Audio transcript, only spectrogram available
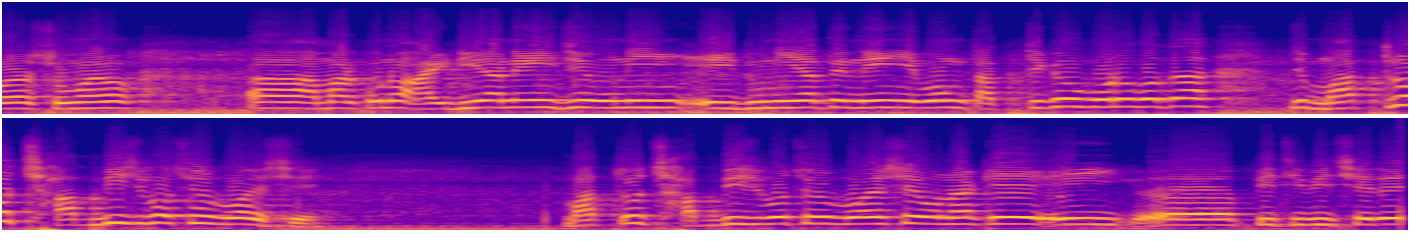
করার সময়ও আমার কোনো আইডিয়া নেই যে উনি এই দুনিয়াতে নেই, এবং তার থেকেও বড় কথা যে মাত্র ২৬ বছর বয়সে, মাত্র ২৬ বছর বয়সে ওনাকে এই পৃথিবী ছেড়ে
